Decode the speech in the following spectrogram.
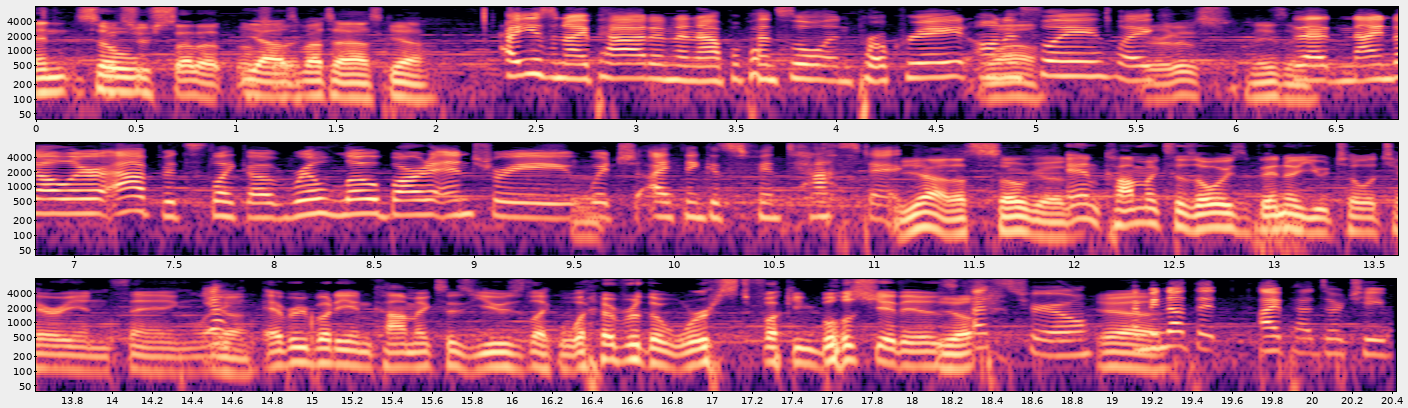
And so, What's your setup? Oh, yeah, I was about to ask. Yeah, I use an iPad and an Apple Pencil and Procreate, Wow. honestly. Like There it is. amazing. that nine dollar app, it's like a real low bar to entry, Shit. which I think is fantastic. yeah, that's so good. And comics has always been a utilitarian thing. Like Yeah. everybody in comics has used like whatever the worst fucking bullshit is. Yep. That's true. Yeah. I mean, not that iPads are cheap,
